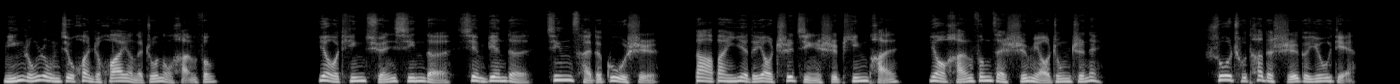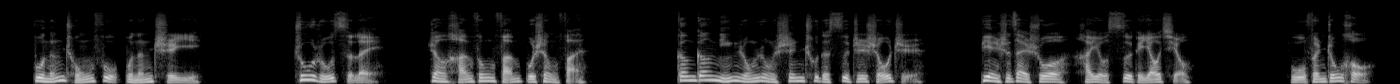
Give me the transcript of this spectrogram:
宁荣荣就换着花样的捉弄韩风，要听全新的现编的精彩的故事，大半夜的要吃紧实拼盘，要韩风在十秒钟之内。说出他的十个优点，不能重复，不能迟疑，诸如此类，让韩风烦不胜烦。刚刚宁荣荣伸出的四只手指，便是在说还有四个要求。五分钟后，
